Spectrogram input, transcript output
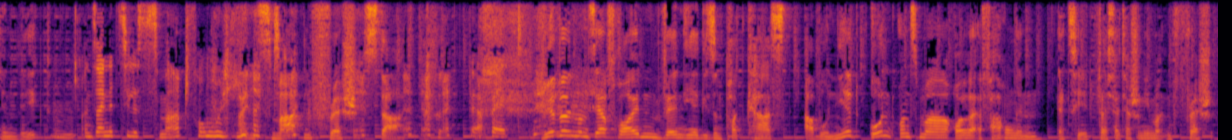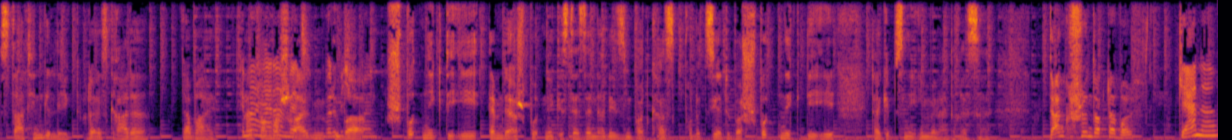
hinlegt. Mhm. Und seine Ziele smart formuliert. Einen smarten Fresh Start. Perfekt. Wir würden uns sehr freuen, wenn ihr diesen Podcast abonniert und uns mal eure Erfahrungen erzählt. Vielleicht hat ja schon jemand einen Fresh Start hingelegt oder ist gerade dabei. Immer Einfach mal schreiben über sputnik.de. MDR Sputnik ist der Sender, der diesen Podcast produziert. Über sputnik.de, da gibt es eine E-Mail-Adresse. Dankeschön, Dr. Wolf. Gerne.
